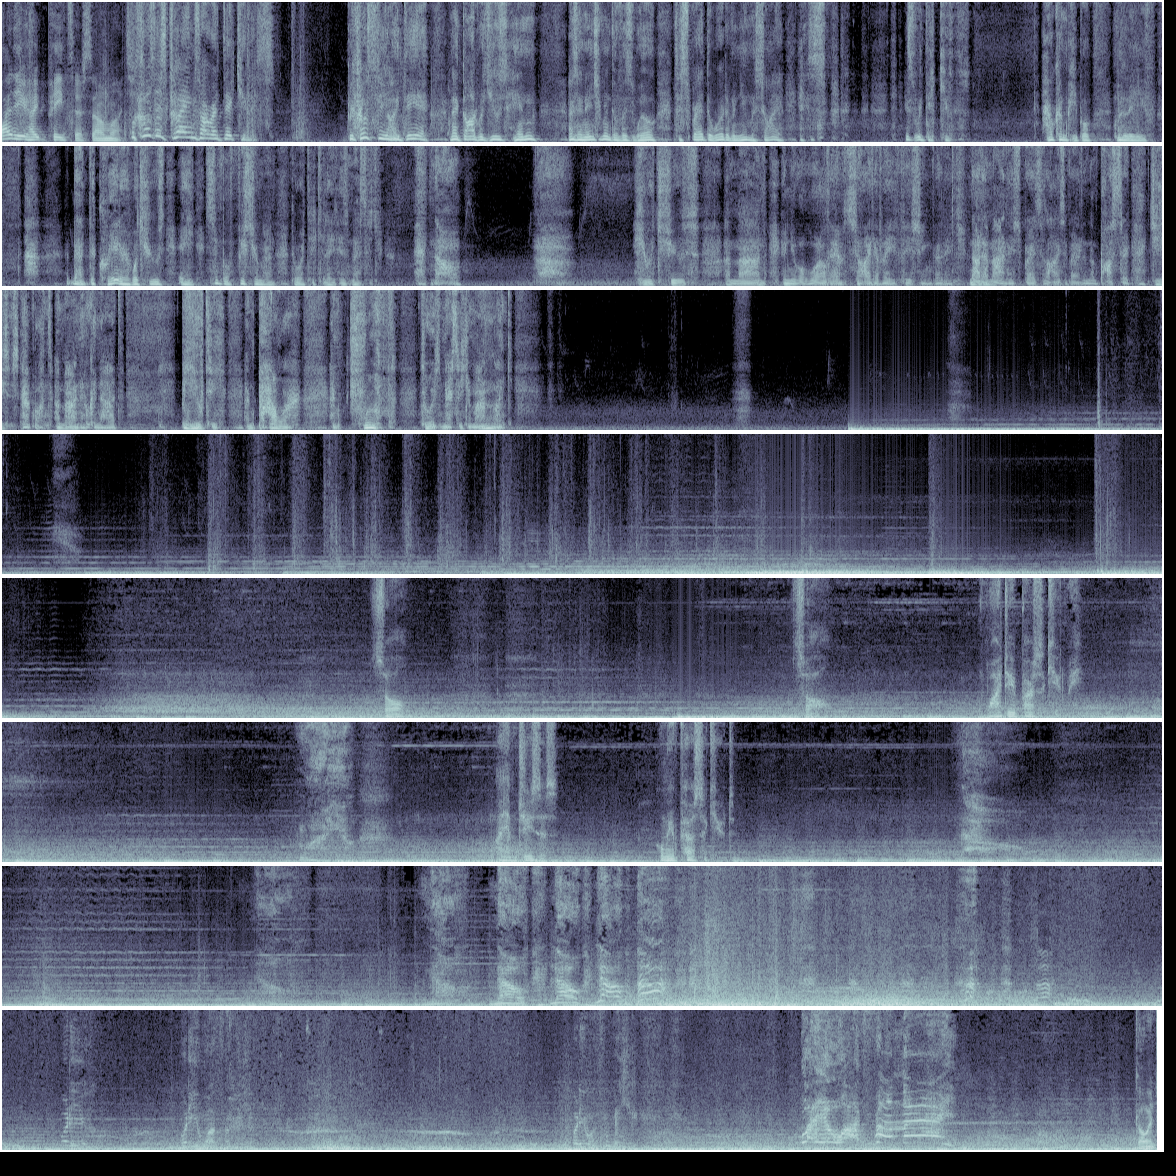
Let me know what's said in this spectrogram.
Why do you hate Peter so much? Because his claims are ridiculous. Because the idea that God would use him as an instrument of his will to spread the word of a new Messiah is, is ridiculous. How can people believe that the Creator would choose a simple fisherman to articulate his message? No. No. He would choose a man who knew a world outside of a fishing village. Not a man who spreads lies about an impostor, Jesus, but a man who can add beauty and power and truth to his message. A man like. Do you persecute me? Who are you? I am Jesus, whom you persecute. No. No. No. No. Ah!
